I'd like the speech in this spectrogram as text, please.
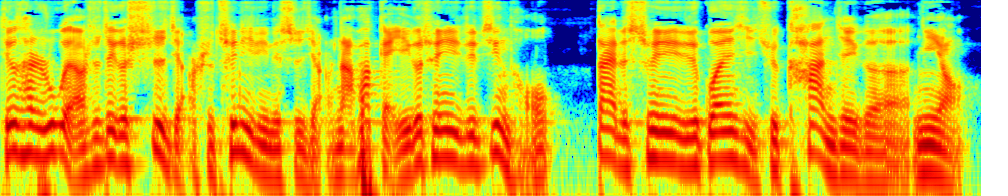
就是他如果要是这个视角是崔妮蒂的视角，哪怕给一个崔妮蒂的镜头，带着崔妮蒂的关系去看这个尼奥，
